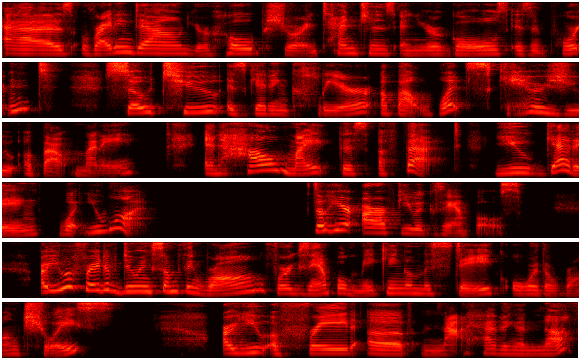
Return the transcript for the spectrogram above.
as writing down your hopes, your intentions, and your goals is important, so too is getting clear about what scares you about money and how might this affect you getting what you want. So here are a few examples. Are you afraid of doing something wrong? For example, making a mistake or the wrong choice? Are you afraid of not having enough?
